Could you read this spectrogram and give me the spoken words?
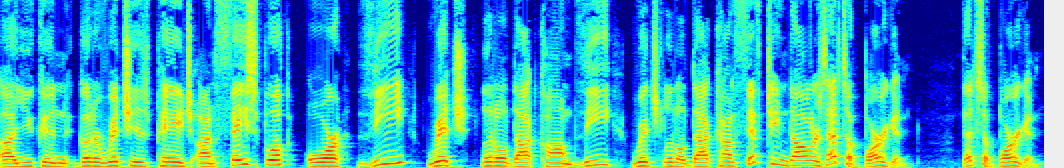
uh, you can go to Rich's page on Facebook or therichlittle.com, therichlittle.com. $15, that's a bargain. That's a bargain.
